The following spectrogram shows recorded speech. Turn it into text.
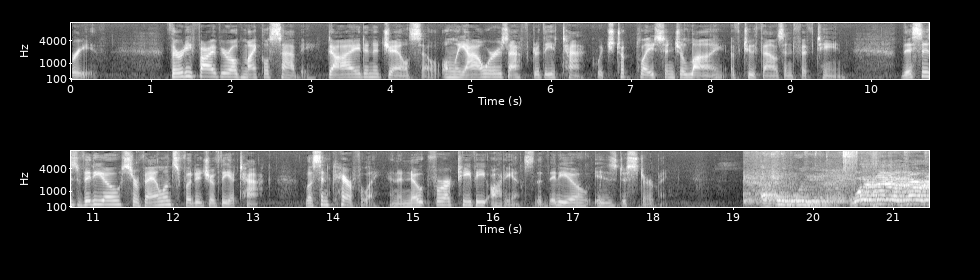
breathe. 35-year-old Michael Sabbie died in a jail cell only hours after the attack, which took place in July of 2015. This is video surveillance footage of the attack. Listen carefully, and a note for our TV audience. The video is disturbing. I can't breathe. What exactly occurred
